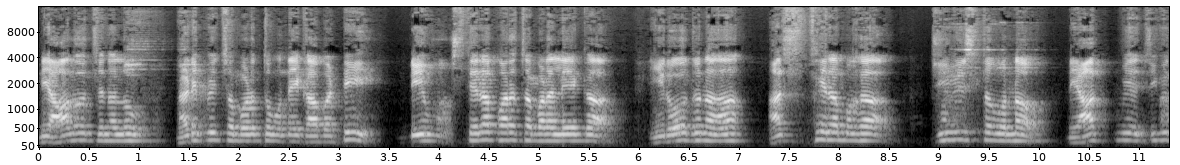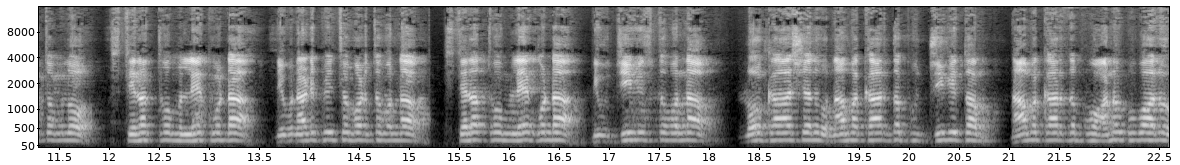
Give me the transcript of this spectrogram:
నీ ఆలోచనలు నడిపించబడుతూ ఉన్నాయి కాబట్టి నీవు స్థిరపరచబడలేక ఈ రోజున అస్థిరముగా జీవిస్తూ ఉన్నావు. నీ ఆత్మీయ జీవితంలో స్థిరత్వం లేకుండా నీవు నడిపించబడుతూ ఉన్నావు స్థిరత్వం లేకుండా నీవు జీవిస్తూ ఉన్నావు లోకాశలు నామకార్థపు జీవితం నామకార్థపు అనుభవాలు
